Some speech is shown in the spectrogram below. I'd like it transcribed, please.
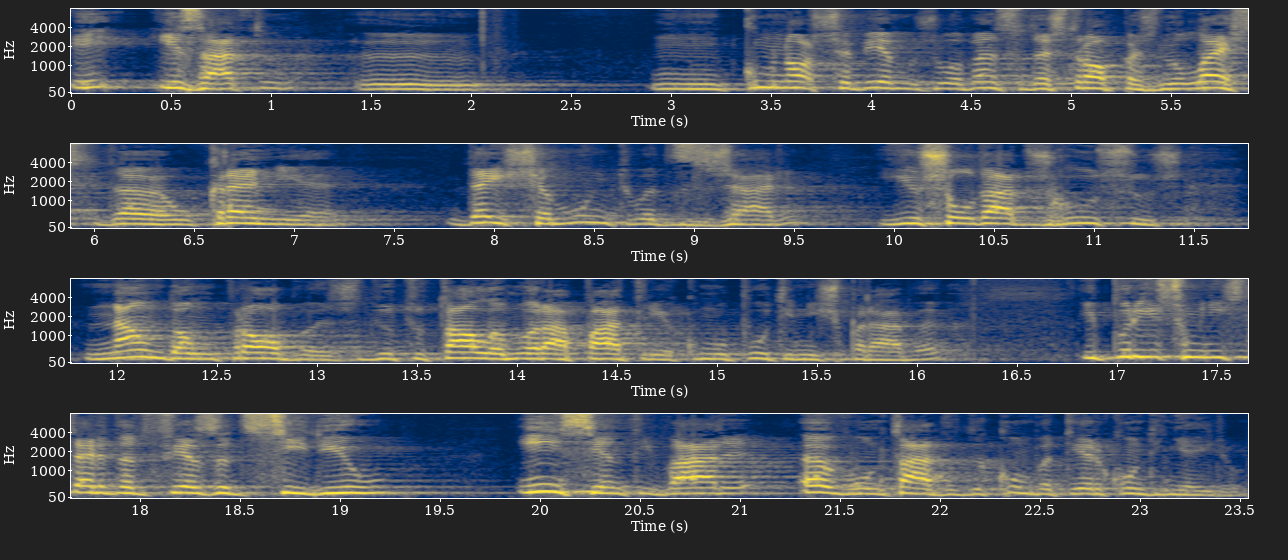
E- Exato. Eh, Como nós sabemos, o avanço das tropas no leste da Ucrânia deixa muito a desejar e os soldados russos não dão provas de total amor à pátria como Putin esperava. E por isso o Ministério da Defesa decidiu incentivar a vontade de combater com dinheiro.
